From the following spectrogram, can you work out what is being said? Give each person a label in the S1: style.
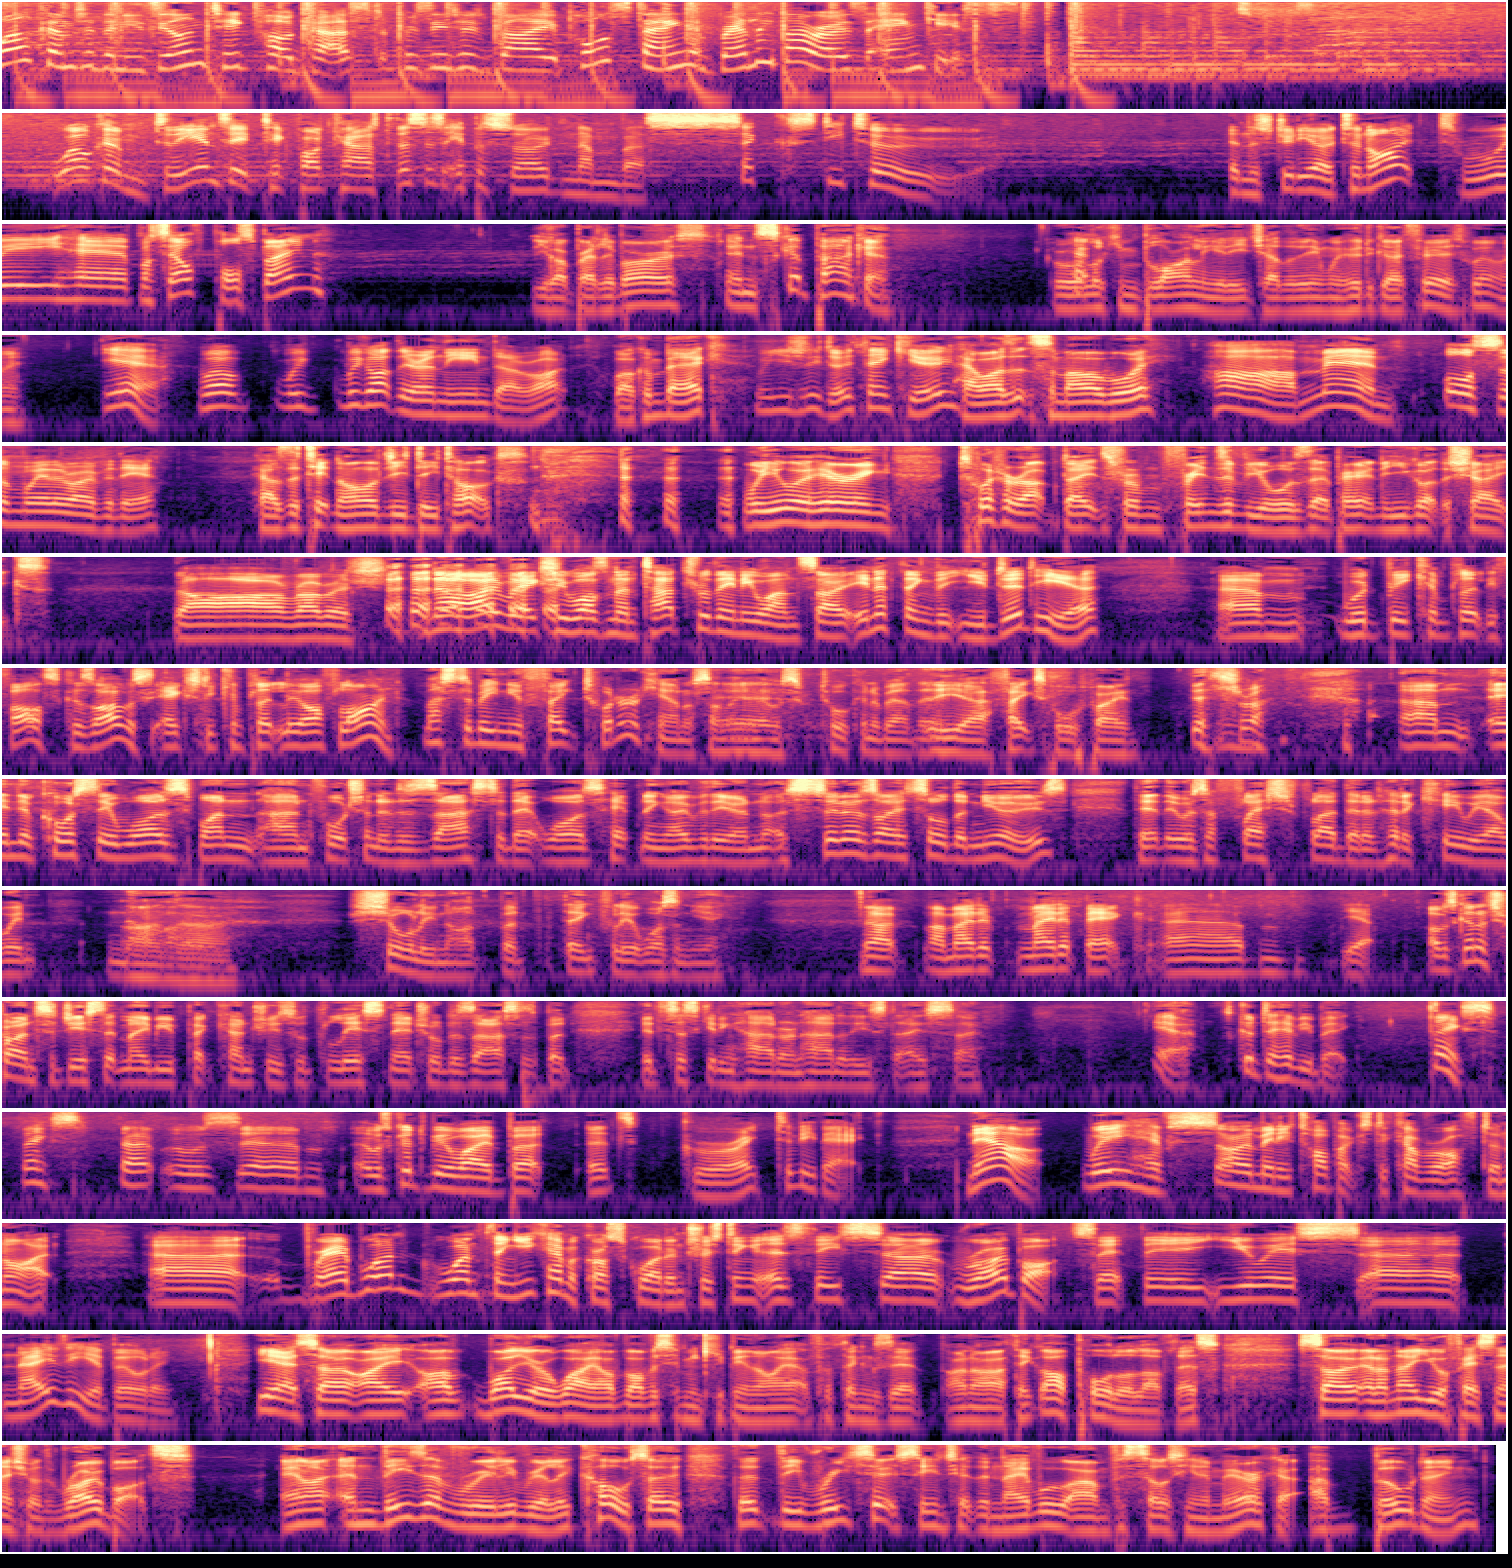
S1: Welcome to the New Zealand Tech Podcast, presented by Paul Spain, Bradley Burrows, and guests.
S2: Welcome to the NZ Tech Podcast. This is episode number 62. In the studio tonight, we have myself, Paul Spain.
S3: You got Bradley Burrows.
S4: And Skip Parker.
S3: We were all looking blindly at each other then we heard to go first, weren't we?
S2: Yeah, well, we, we got there in the end, though, right?
S3: Welcome back.
S2: We usually do. Thank you.
S3: How was it, Samoa boy?
S2: Oh, man. Awesome weather over there.
S3: How's the technology detox? we were hearing Twitter updates from friends of yours that apparently you got the shakes.
S2: Oh, rubbish. no, I actually wasn't in touch with anyone, so anything that you did hear um, would be completely false because I was actually completely offline.
S4: Must have been your fake Twitter account or something
S3: Yeah.
S4: that was talking about that.
S3: The uh, fake sports pain.
S4: That's right. Um, and of course, there was one unfortunate disaster that was happening over there. And as soon as I saw the news that there was a flash flood that had hit a Kiwi, I went, no,
S3: Oh, no.
S4: surely not. But thankfully, it wasn't you.
S2: No, I made it made it back. Um, yeah.
S4: I was going to try and suggest that maybe you pick countries with less natural disasters, but it's just getting harder and harder these days. So, yeah, it's good to have you back.
S2: Thanks, thanks. Uh, it was um, it was good to be away, but it's great to be back. Now we have so many topics to cover off tonight. Uh, Brad, one one thing you came across quite interesting is these uh, robots that the U.S. Uh, Navy are building.
S3: Yeah, so I, I while you're away, I've obviously been keeping an eye out for things that I know I think, oh, Paul will love this. So, and I know your fascination with robots, and I and these are really really cool. So the the research centre at the Naval um, facility in America are building,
